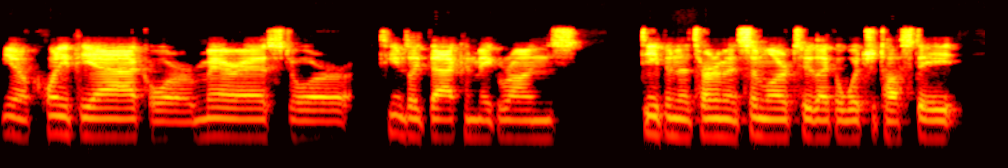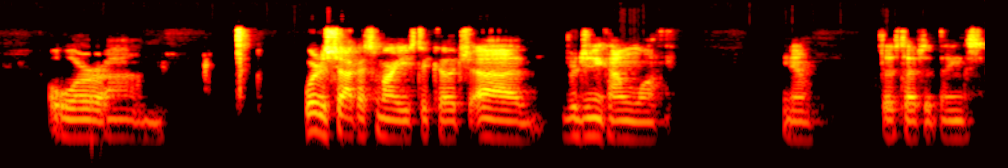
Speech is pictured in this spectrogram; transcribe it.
you know Quinnipiac or Marist or teams like that can make runs deep in the tournament, similar to like a Wichita State or um, where does Shaka Smart used to coach? Uh, Virginia Commonwealth. You know those types of things.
